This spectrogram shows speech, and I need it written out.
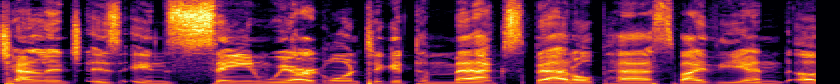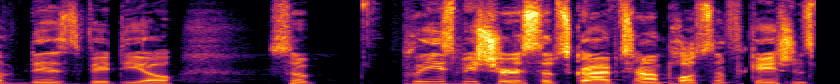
challenge is insane. We are going to get to max battle pass by the end of this video, so please be sure to subscribe, turn on post notifications.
